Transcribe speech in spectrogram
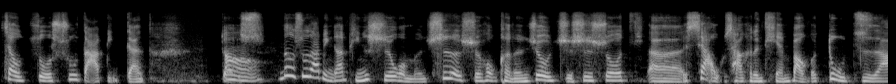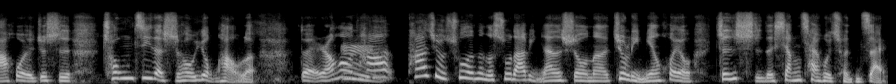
叫做苏打饼干。对，那个苏打饼干，平时我们吃的时候，可能就只是说，呃，下午茶可能填饱个肚子啊，或者就是充饥的时候用好了。对，然后它它就出了那个苏打饼干的时候呢，就里面会有真实的香菜会存在。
